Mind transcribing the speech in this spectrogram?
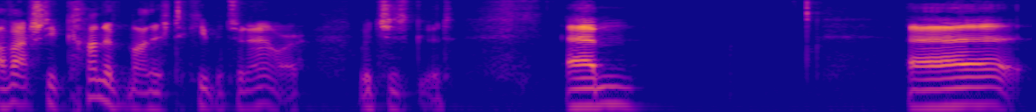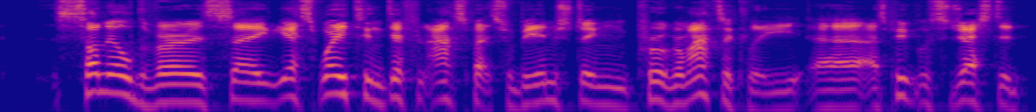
I've actually kind of managed to keep it to an hour, which is good. Um, uh, is saying, yes, weighting different aspects would be interesting programmatically, uh, as people have suggested.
